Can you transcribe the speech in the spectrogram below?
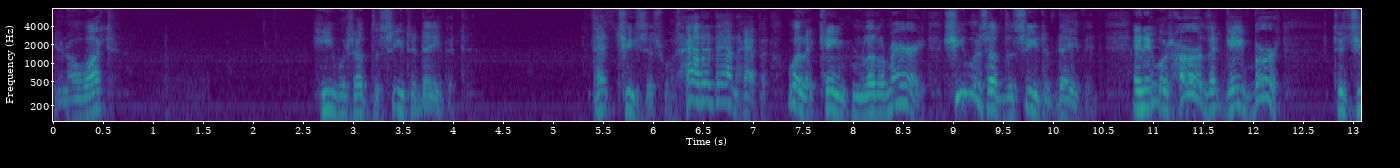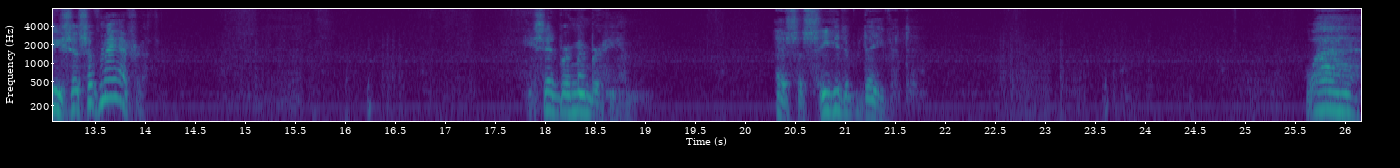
You know what? He was of the seed of David. That Jesus was. How did that happen? Well, it came from little Mary. She was of the seed of David. And it was her that gave birth to Jesus of Nazareth. He said, Remember him as the seed of David. Why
